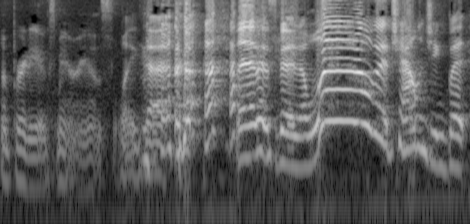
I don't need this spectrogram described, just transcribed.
a pretty experience. Like that that has been a little bit challenging but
